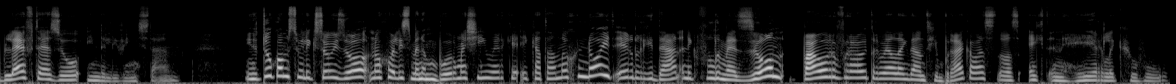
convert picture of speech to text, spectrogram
blijft hij zo in de living staan. In de toekomst wil ik sowieso nog wel eens met een boormachine werken. Ik had dat nog nooit eerder gedaan en ik voelde mij zo'n powervrouw terwijl ik dat aan het gebruiken was. Dat was echt een heerlijk gevoel.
